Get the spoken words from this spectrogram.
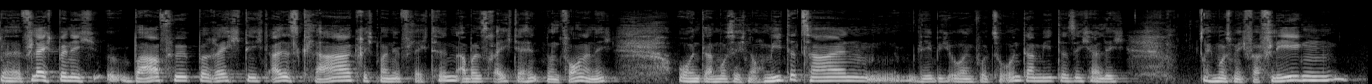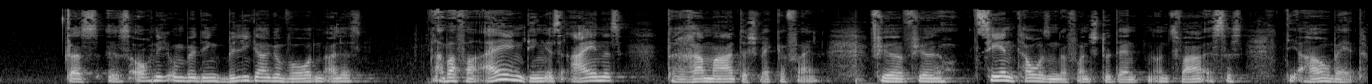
äh, vielleicht bin ich BAföG berechtigt, alles klar, kriegt man ja vielleicht hin, aber es reicht ja hinten und vorne nicht. Und dann muss ich noch Miete zahlen, lebe ich irgendwo zur Untermiete sicherlich. Ich muss mich verpflegen. Das ist auch nicht unbedingt billiger geworden alles. Aber vor allen Dingen ist eines dramatisch weggefallen für, für Zehntausende von Studenten. Und zwar ist es die Arbeit,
